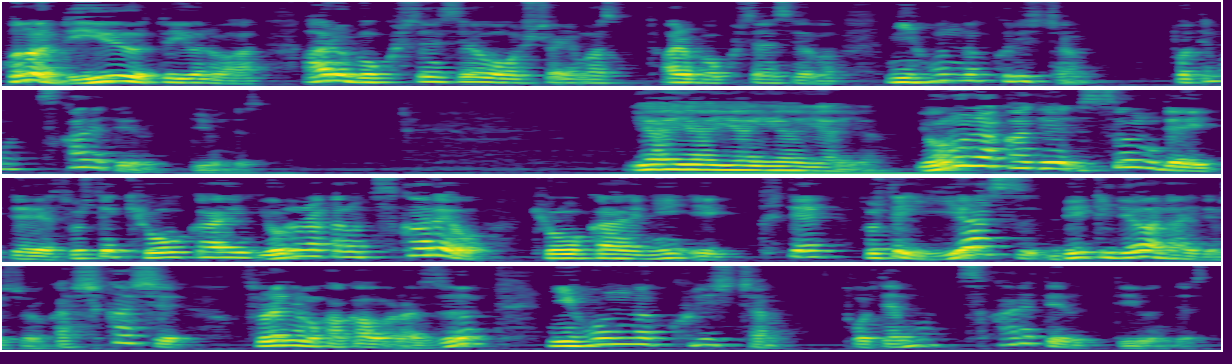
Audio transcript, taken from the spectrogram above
この理由というのは、ある牧師先生はおっしゃいます。ある牧師先生は、日本のクリスチャン、とても疲れているって言うんです。いやいやいやいやいやいや、世の中で住んでいて、そして教会、世の中の疲れを教会に来て、そして癒すべきではないでしょうか。しかし、それにもかかわらず、日本のクリスチャン、とても疲れてるって言うんです。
